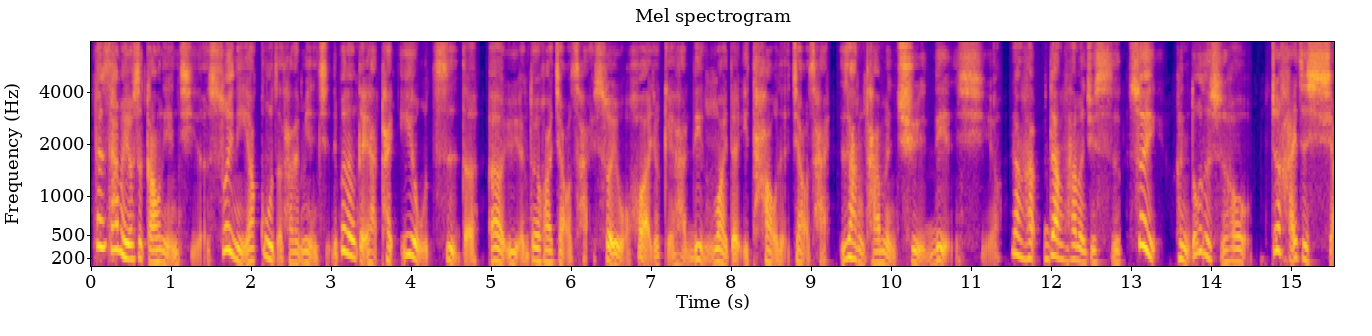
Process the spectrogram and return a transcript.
但是他们又是高年级的，所以你要顾着他的面子，你不能给他太幼稚的呃语言对话教材，所以我后来就给他另外的一套的教材，让他们去练习哦，让他让他们去思，所以很多的时候。就孩子小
